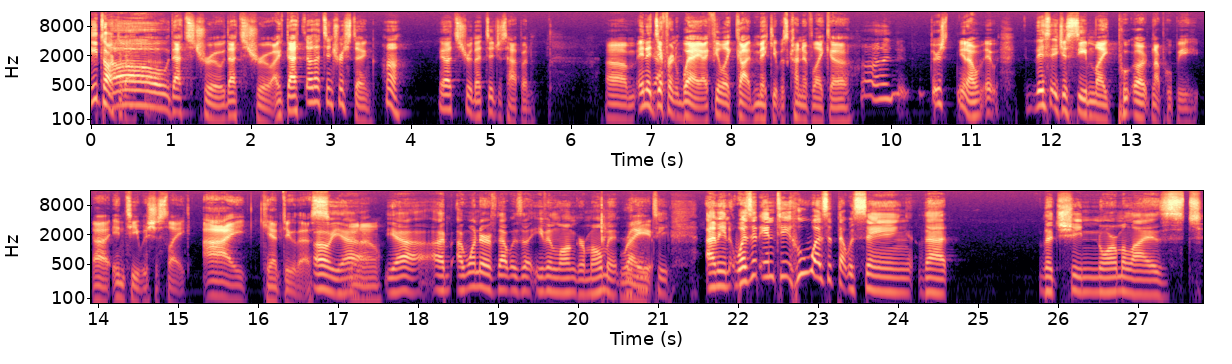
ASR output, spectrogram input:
He talked about that. Oh, that's true. That's true. I that oh, that's interesting. Huh? Yeah, that's true. That did just happen. Um, in a different way. I feel like Gottmik. It was kind of like a uh, there's you know it, this it just seemed like Poo- uh, not Pupi. Uh, Inti was just like I can't do this. Oh yeah, you know? yeah. I I wonder if that was an even longer moment. with Right. Inti. I mean, was it Inti? Who was it that was saying that that she normalized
